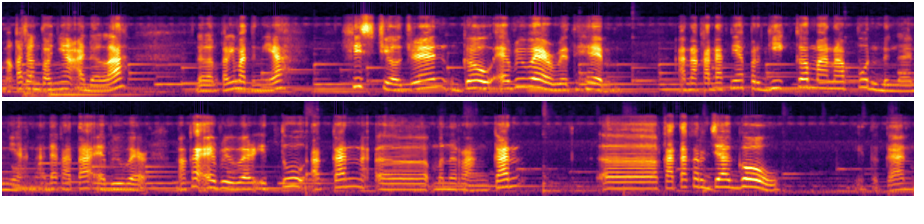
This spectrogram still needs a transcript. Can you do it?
Maka contohnya adalah dalam kalimat ini ya. His children go everywhere with him. Anak-anaknya pergi ke mana pun dengannya. Nah, ada kata everywhere. Maka everywhere itu akan e, menerangkan e, kata kerja go, gitu kan?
